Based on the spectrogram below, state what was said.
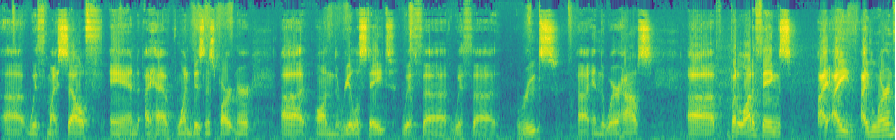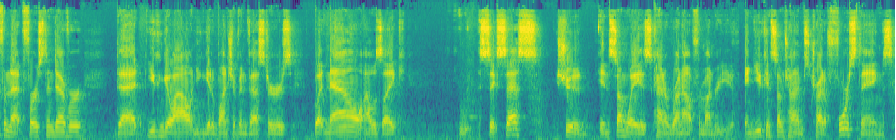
uh, with myself, and I have one business partner uh, on the real estate with uh, with uh, Roots uh, in the warehouse. Uh, but a lot of things I, I, I learned from that first endeavor that you can go out and you can get a bunch of investors. But now I was like, success should in some ways kind of run out from under you. And you can sometimes try to force things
